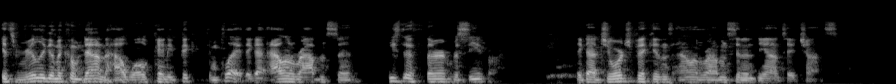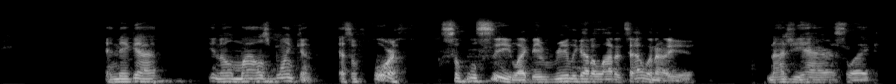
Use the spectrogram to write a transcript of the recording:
it's really going to come down to how well Kenny Pickett can play. They got Allen Robinson. He's their third receiver. They got George Pickens, Allen Robinson, and Diontae Johnson. And they got you know, Miles Boykin as a fourth. So we'll see. Like they really got a lot of talent out here. Najee Harris, like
